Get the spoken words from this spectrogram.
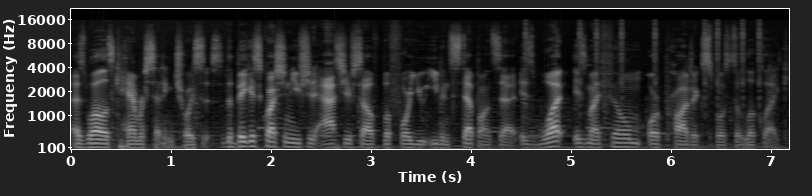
as well as camera setting choices. The biggest question you should ask yourself before you even step on set is what is my film or project supposed to look like?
